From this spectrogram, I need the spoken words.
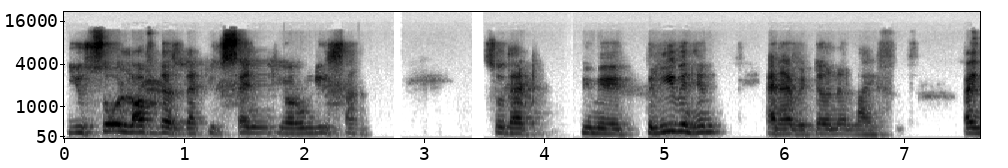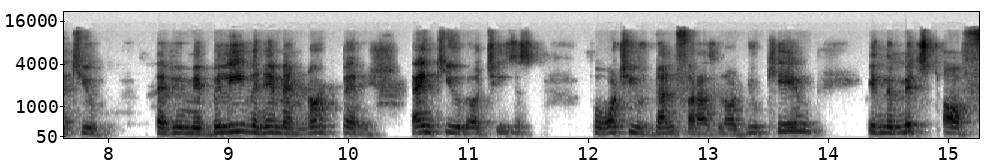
You so loved us that you sent your only son so that we may believe in him and have eternal life. Thank you that we may believe in him and not perish. Thank you, Lord Jesus, for what you've done for us, Lord. You came in the midst of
